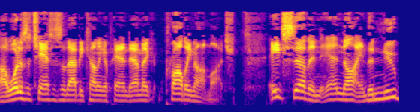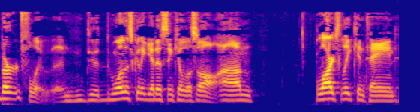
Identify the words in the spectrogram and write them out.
uh, what is the chances of that becoming a pandemic? Probably not much. H7N9, the new bird flu, the one that's going to get us and kill us all, um, largely contained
